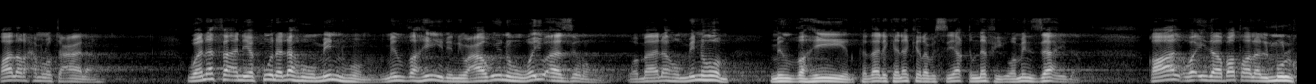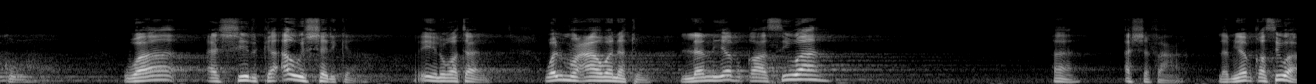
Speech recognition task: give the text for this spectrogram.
قال رحمه الله تعالى ونفى أن يكون له منهم من ظهير يعاونه ويؤازره وما لهم منهم من ظهير. كذلك نكر بسياق النفي ومن زائدة. قال وإذا بطل الملك والشرك أو الشركة اي لغتان. والمعاونة لم يبقى سوى ها الشفاعة. لم يبقى سوى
